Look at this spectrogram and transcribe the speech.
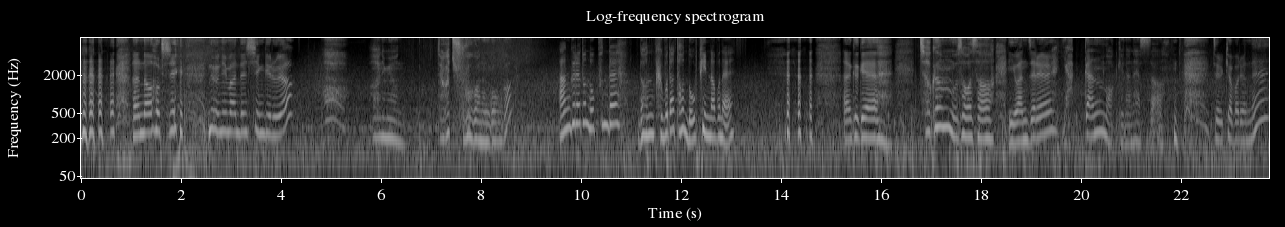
너 혹시 눈이 만든 신기루야? 헉, 아니면 내가 죽어가는 건가? 안 그래도 높은데 넌 그보다 더 높이 있나 보네. 아, 그게 조금 무서워서 이 완제를 약간 먹기는 했어. 들켜버렸네.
